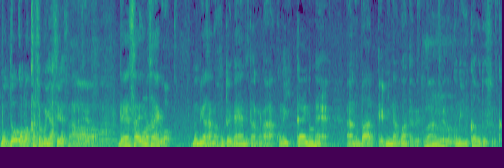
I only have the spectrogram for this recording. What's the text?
もうどこの箇所も安いやつなんですよ。で最後の最後もう皆さんが本当に悩んでたのがこの1階のねあのバーってみんなご飯食べるとこあるんですけど、この床をどうするか、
